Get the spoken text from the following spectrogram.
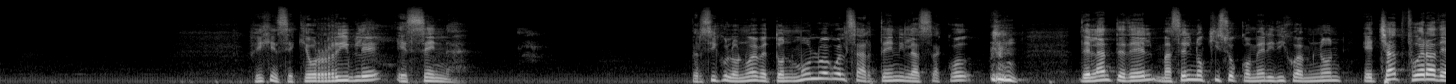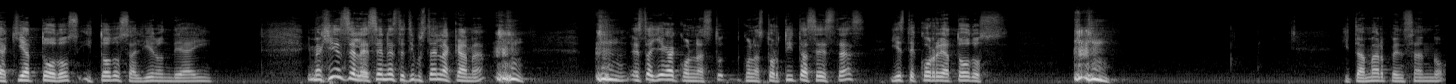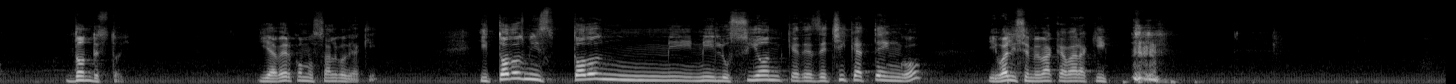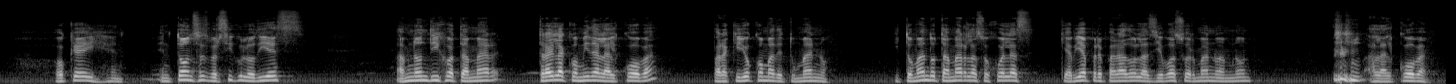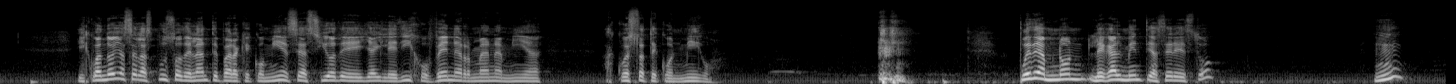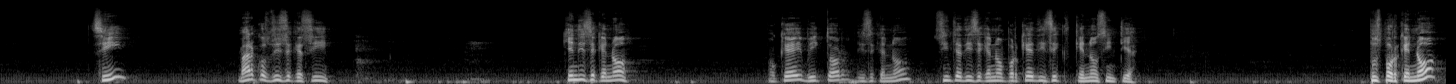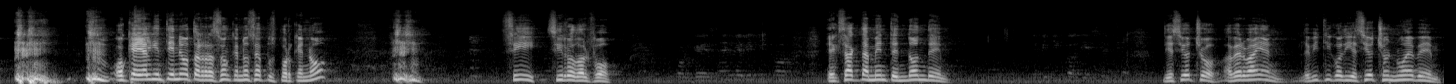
Fíjense qué horrible escena. Versículo 9, tomó luego el sartén y la sacó delante de él, mas él no quiso comer y dijo a Amnón, echad fuera de aquí a todos, y todos salieron de ahí. Imagínense la escena, este tipo está en la cama, esta llega con las, con las tortitas estas, y este corre a todos. Y Tamar pensando, ¿dónde estoy? Y a ver cómo salgo de aquí. Y todos mis, todos mi, ilusión que desde chica tengo, igual y se me va a acabar aquí. ok, entonces versículo 10, Amnón dijo a Tamar, trae la comida a la alcoba para que yo coma de tu mano. Y tomando Tamar las hojuelas que había preparado, las llevó a su hermano Amnón a la alcoba. Y cuando ella se las puso delante para que comiese, asió de ella y le dijo, ven hermana mía, acuéstate conmigo. ¿Puede Amnón legalmente hacer esto? ¿Mm? ¿Sí? Marcos dice que sí. ¿Quién dice que no? Ok, Víctor dice que no. Cintia dice que no. ¿Por qué dice que no, Cintia? Pues porque no. ok, ¿alguien tiene otra razón que no sea pues por qué no? sí, sí, Rodolfo. Porque está en Levítico. Exactamente, ¿en dónde? Levítico 18. 18, a ver, vayan. Levítico 18, 9.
